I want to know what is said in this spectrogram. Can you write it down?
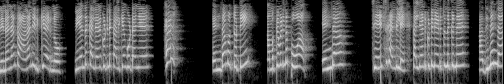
നിന്നെ ഞാൻ കാണാൻ നീ എന്താ കല്യാണിക്കുട്ടിനെ കളിക്കാൻ കൂട്ടാഞ്ഞേ ഹ, എന്താ മുത്തുട്ടി നമുക്ക് ഇവിടുന്ന് പോവാം എന്താ ചേച്ചി കണ്ടില്ലേ കല്യാണിക്കുട്ടിനെ എടുത്ത് നിൽക്കുന്നേ അതിനെന്താ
